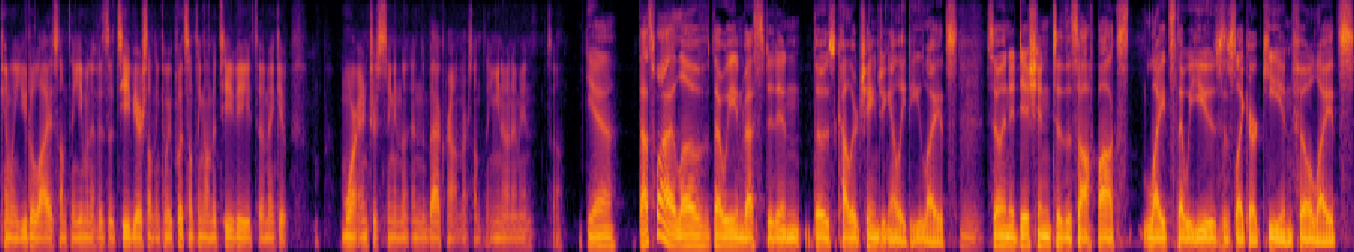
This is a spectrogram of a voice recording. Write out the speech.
can we utilize something, even if it's a TV or something? Can we put something on the TV to make it more interesting in the in the background or something. You know what I mean? So Yeah. That's why I love that we invested in those color changing LED lights. Mm. So in addition to the softbox lights that we use as like our key and fill lights,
